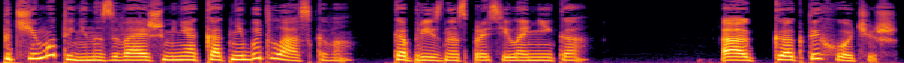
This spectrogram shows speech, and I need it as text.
«Почему ты не называешь меня как-нибудь ласково?» — капризно спросила Ника. «А как ты хочешь?» —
